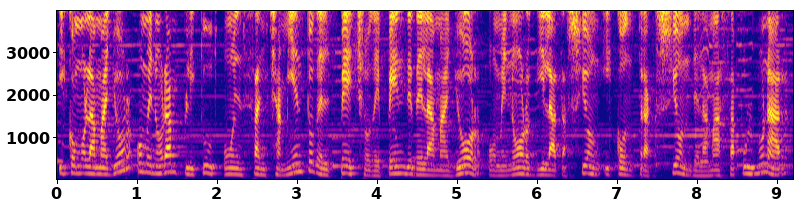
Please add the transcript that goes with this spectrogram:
y como la mayor o menor amplitud o ensanchamiento del pecho depende de la mayor o menor dilatación y contracción de la masa pulmonar,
